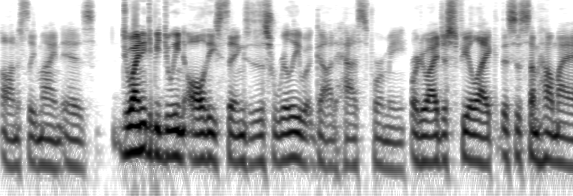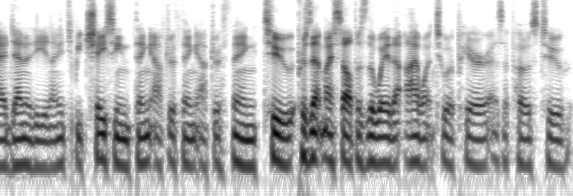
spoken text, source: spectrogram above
honestly mine is, do I need to be doing all these things? Is this really what God has for me, or do I just feel like this is somehow my identity and I need to be chasing thing after thing after thing to present myself as the way that I want to appear, as opposed to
